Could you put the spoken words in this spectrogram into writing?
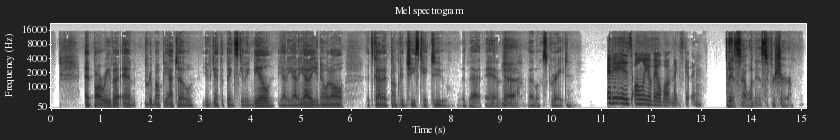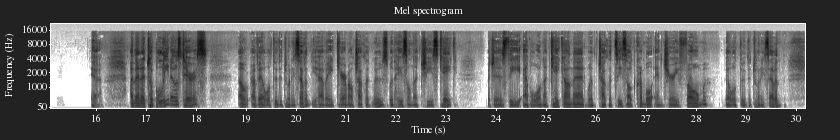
At Bar Riva and Primo Piatto, you've got the Thanksgiving meal, yada, yada, yada. You know it all. It's got a pumpkin cheesecake too with that. And uh, that looks great. And it is only available on Thanksgiving. Yes, that one is for sure. Yeah. And then at Topolino's Terrace, uh, available through the 27th, you have a caramel chocolate mousse with hazelnut cheesecake, which is the apple walnut cake on that with chocolate sea salt crumble and cherry foam, available through the 27th.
